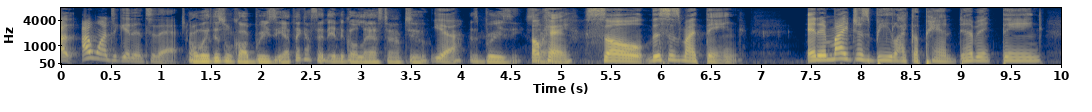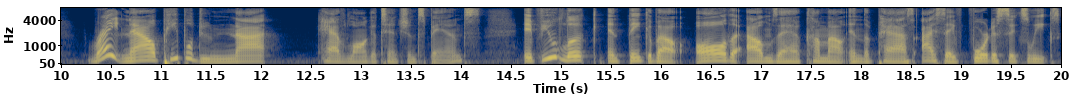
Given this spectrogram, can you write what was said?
I, I wanted to get into that. Oh wait, this one called Breezy. I think I said Indigo last time too. Yeah. It's Breezy. Sorry. Okay, so this is my thing. And it might just be like a pandemic thing. Right now, people do not have long attention spans. If you look and think about all the albums that have come out in the past, I say four to six weeks,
